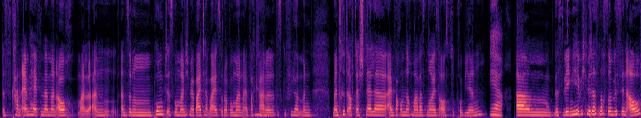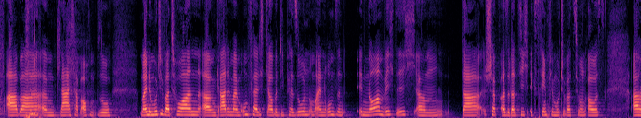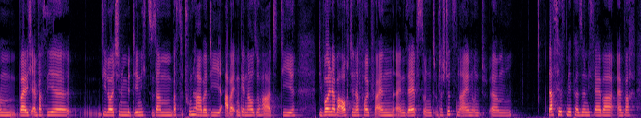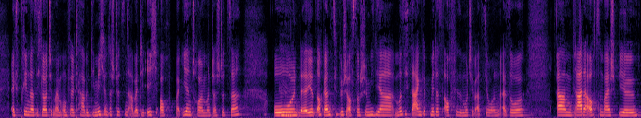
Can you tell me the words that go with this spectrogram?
das kann einem helfen, wenn man auch mal an, an so einem Punkt ist, wo man nicht mehr weiter weiß oder wo man einfach mhm. gerade das Gefühl hat, man, man tritt auf der Stelle, einfach um nochmal was Neues auszuprobieren. Ja. Ähm, deswegen hebe ich mir das noch so ein bisschen auf, aber ähm, klar, ich habe auch so meine Motivatoren, ähm, gerade in meinem Umfeld, ich glaube, die Personen um einen rum sind enorm wichtig. Ähm, da schöpf, also da ziehe ich extrem viel Motivation raus ähm, weil ich einfach sehe, die Leute, mit denen ich zusammen was zu tun habe, die arbeiten genauso hart, die, die wollen aber auch den Erfolg für einen, einen selbst und unterstützen einen und ähm, das hilft mir persönlich selber einfach extrem, dass ich Leute in meinem Umfeld habe, die mich unterstützen, aber die ich auch bei ihren Träumen unterstütze. Und mhm. äh, jetzt auch ganz typisch auf Social Media, muss ich sagen, gibt mir das auch viel Motivation. Also ähm, gerade auch zum Beispiel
